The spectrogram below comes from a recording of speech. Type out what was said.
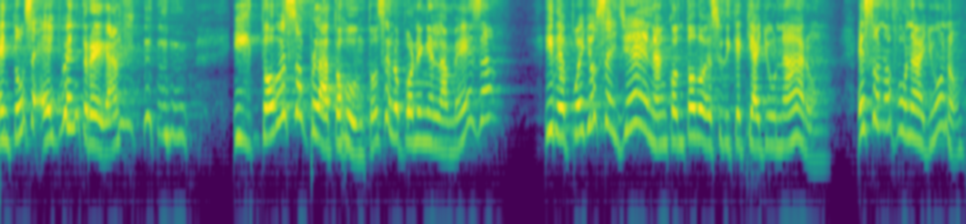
Entonces ellos entregan y todos esos platos juntos se lo ponen en la mesa y después ellos se llenan con todo eso y dicen que ayunaron. Eso no fue un ayuno.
